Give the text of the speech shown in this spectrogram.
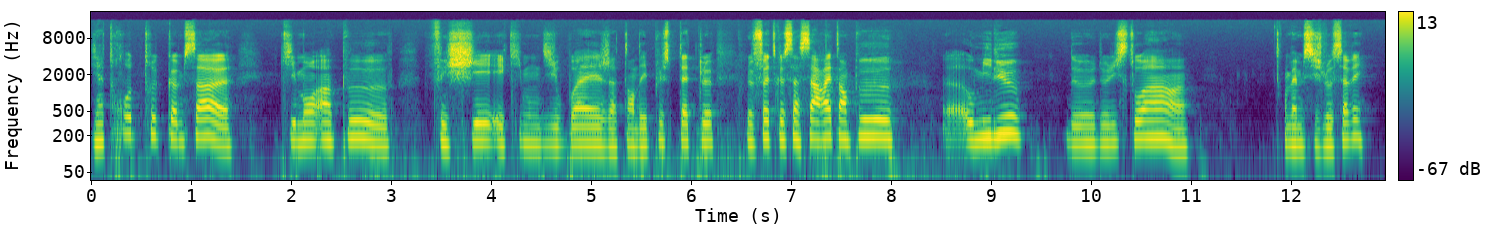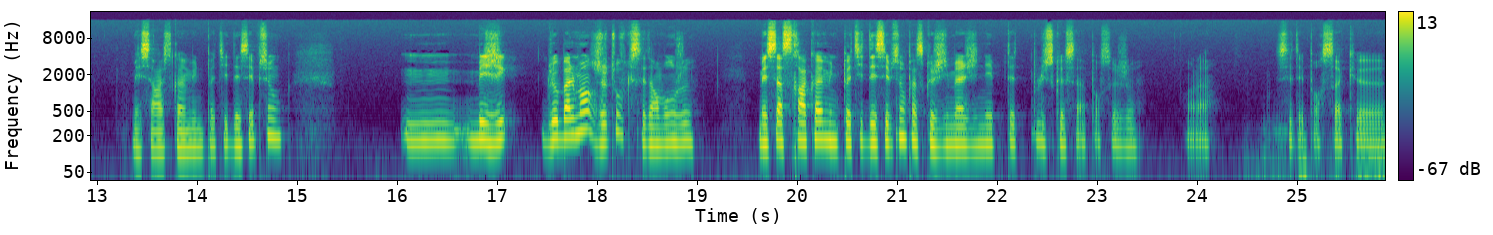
Il y a trop de trucs comme ça euh, qui m'ont un peu fait chier et qui m'ont dit ouais j'attendais plus peut-être le, le fait que ça s'arrête un peu au milieu de, de l'histoire, même si je le savais. Mais ça reste quand même une petite déception. Mais globalement, je trouve que c'est un bon jeu. Mais ça sera quand même une petite déception parce que j'imaginais peut-être plus que ça pour ce jeu. Voilà. C'était pour ça que.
